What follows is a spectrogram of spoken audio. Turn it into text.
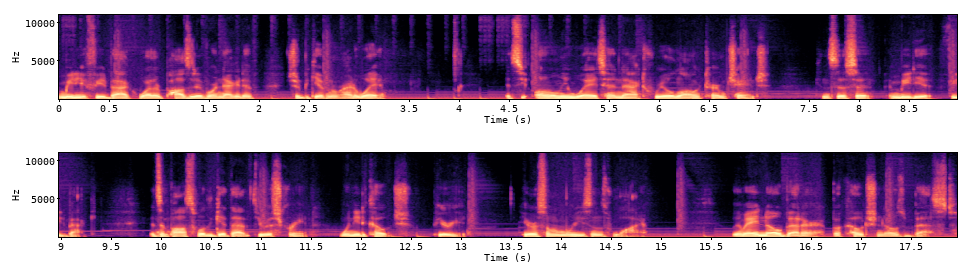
Immediate feedback, whether positive or negative, should be given right away. It's the only way to enact real long-term change. Consistent, immediate feedback. It's impossible to get that through a screen. We need a coach, period. Here are some reasons why. We may know better, but coach knows best.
